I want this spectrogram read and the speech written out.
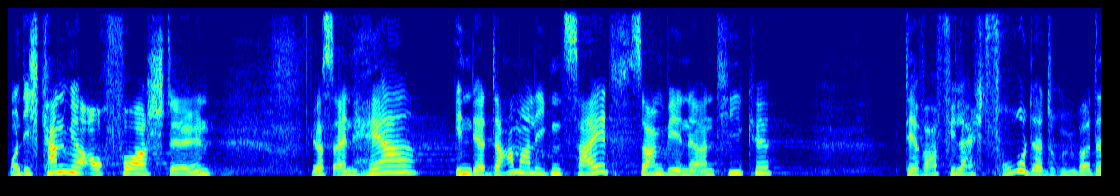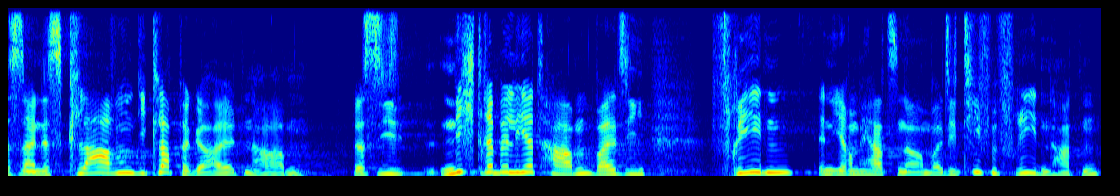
Und ich kann mir auch vorstellen, dass ein Herr in der damaligen Zeit, sagen wir in der Antike, der war vielleicht froh darüber, dass seine Sklaven die Klappe gehalten haben, dass sie nicht rebelliert haben, weil sie Frieden in ihrem Herzen haben, weil sie tiefen Frieden hatten,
